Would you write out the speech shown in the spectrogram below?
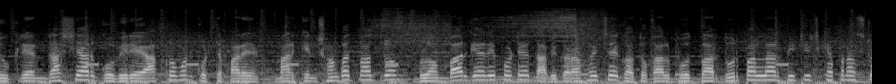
ইউক্রেন রাশিয়ার গভীরে আক্রমণ করতে পারে। মার্কিন সংবাদ মাধ্যম ব্লমবার্গের রিপোর্টে দাবি করা হয়েছে গতকাল বুধবার দূরপাল্লার ব্রিটিশ ক্ষেপণাস্ত্র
